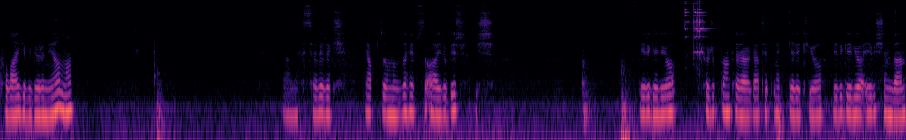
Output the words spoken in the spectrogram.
kolay gibi görünüyor ama yani severek yaptığımızda hepsi ayrı bir iş. Geri geliyor çocuktan feragat etmek gerekiyor. Yeri geliyor ev işinden.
